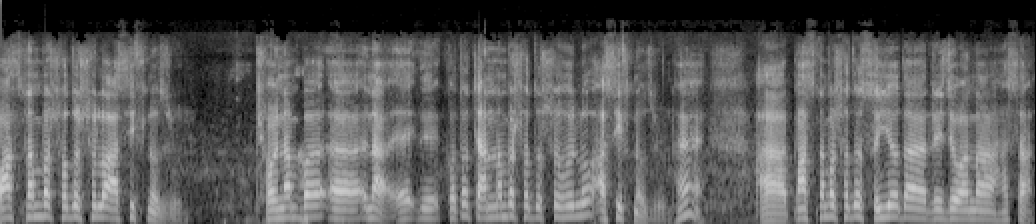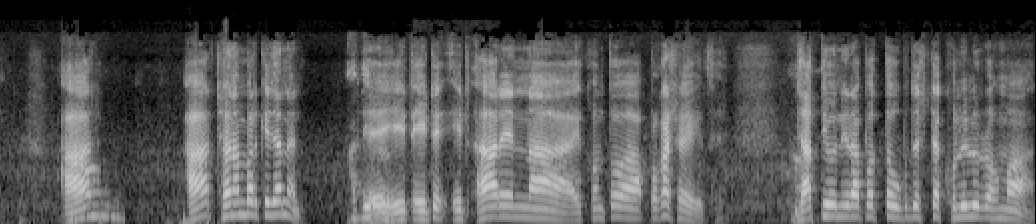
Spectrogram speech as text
পাঁচ নম্বর সদস্য হলো আসিফ নজরুল। ছয় নম্বর না কত? চার নম্বর সদস্য হলো আসিফ নজরুল হ্যাঁ? আর পাঁচ নম্বর সদস্য সৈয়দা রেজওয়ানা হাসান। আর আর ছয় নম্বর কে জানেন? আরে না এখন তো প্রকাশ হয়ে গেছে। জাতীয় নিরাপত্তা উপদেষ্টা খলিলুর রহমান।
